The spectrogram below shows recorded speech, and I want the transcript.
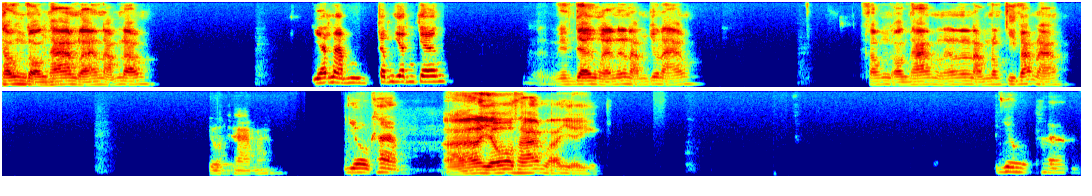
không còn tham là nó nằm đâu? Dạ nằm trong danh chân danh chân mà nó nằm chỗ nào? Không còn tham là nó nằm trong chi pháp nào? Vô tham á. Vô tham. À vô tham là cái gì? Vô tham.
